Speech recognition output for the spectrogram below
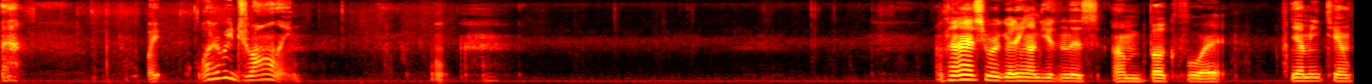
Ah. Wait, what are we drawing? Kind of actually regretting on using this um book for it. Yeah, me too.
